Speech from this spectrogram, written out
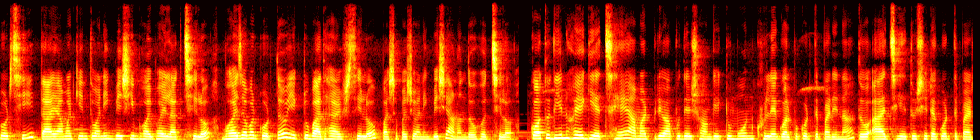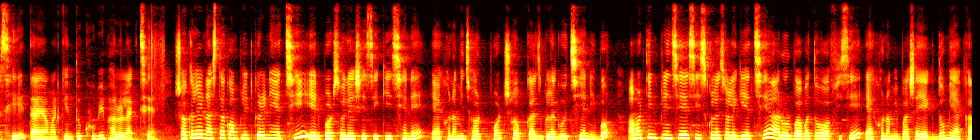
করছি, তাই আমার কিন্তু অনেক বেশি ভয় ভয় লাগছিল। ভয় জবর করতেও একটু বাধা আসছিল, পাশাপাশি অনেক বেশি আনন্দও হচ্ছিল। কতদিন হয়ে গিয়েছে আমার প্রিয় আপুদের সঙ্গে একটু মন খুলে গল্প করতে পারি না? তো আজ যেহেতু সেটা করতে পারছি, তাই আমার কিন্তু খুবই ভালো লাগছে। সকালের নাস্তা কমপ্লিট করে নিয়েছি, এরপর চলে এসেছি কিচেনে এখন আমি ঝটপট সব কাজগুলা গুছিয়ে নিব। আমার তিন প্রিন্সেস স্কুলে চলে গিয়েছে আর ওর বাবা তো অফিসে এখন আমি বাসায় একদম একা।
